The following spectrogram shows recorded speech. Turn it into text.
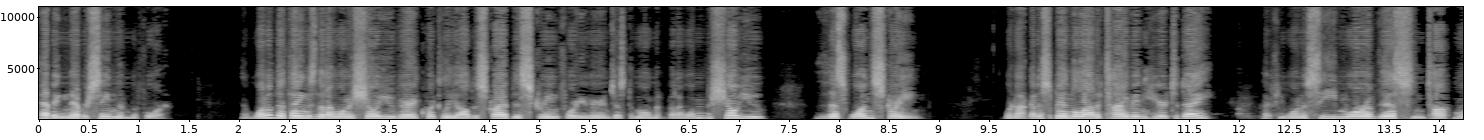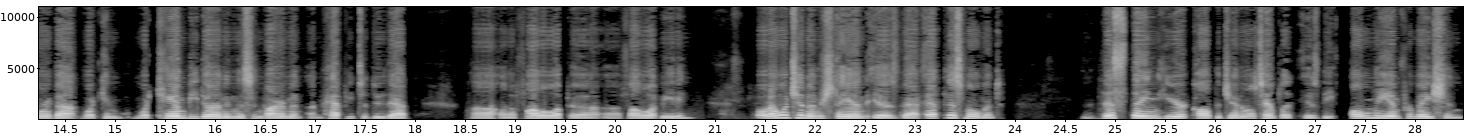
having never seen them before. And one of the things that I want to show you very quickly, I'll describe this screen for you here in just a moment, but I want to show you this one screen. We're not going to spend a lot of time in here today. If you want to see more of this and talk more about what can what can be done in this environment, I'm happy to do that uh, on a follow-up uh, follow-up meeting. But what I want you to understand is that at this moment, this thing here called the general template is the only information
